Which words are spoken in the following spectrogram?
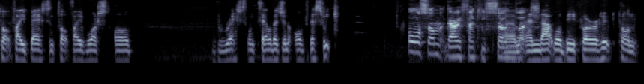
top five best and top five worst of wrestling television of this week. Awesome, Gary. Thank you so um, much. And that will be for Hooked On.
